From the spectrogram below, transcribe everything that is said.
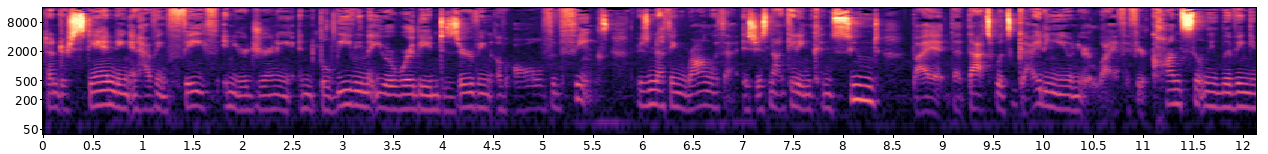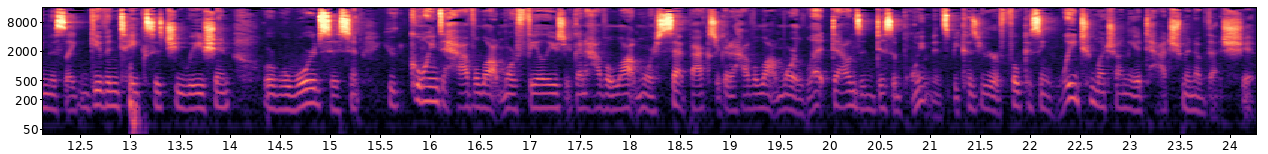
to understanding and having faith in your journey and believing that you are worthy and deserving of all of the things. There's nothing wrong with that. It's just not getting consumed by it that that's what's guiding you in your life. If you're constantly living in this like give and take situation or reward system, you're going to have a lot more failures, you're going to have a lot more setbacks, you're going to have a lot more letdowns and disappointments because you're focusing way too much on the attachment of that shit.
